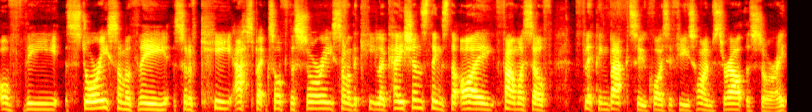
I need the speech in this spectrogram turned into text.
of the story, some of the sort of key aspects of the story, some of the key locations, things that I found myself flipping back to quite a few times throughout the story.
